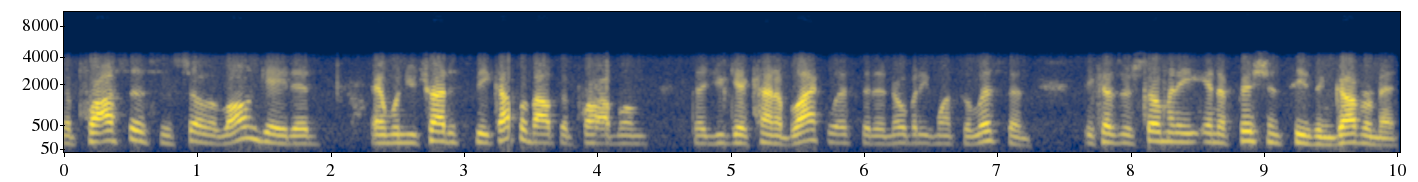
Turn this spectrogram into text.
the process is so elongated, and when you try to speak up about the problem, that you get kind of blacklisted and nobody wants to listen because there's so many inefficiencies in government.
